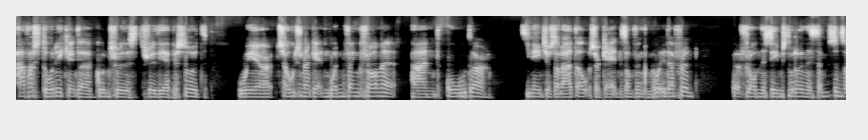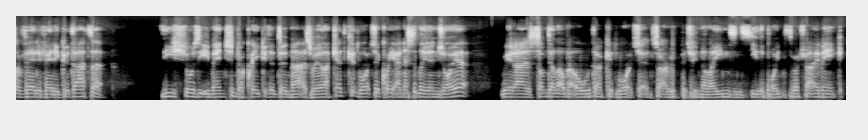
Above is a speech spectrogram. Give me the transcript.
have a story kind of going through this through the episode where children are getting one thing from it and older teenagers or adults are getting something completely different, but from the same story. And the Simpsons are very very good at it. These shows that you mentioned were quite good at doing that as well. A kid could watch it quite innocently and enjoy it, whereas somebody a little bit older could watch it and sort of read between the lines and see the points they were trying to make.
